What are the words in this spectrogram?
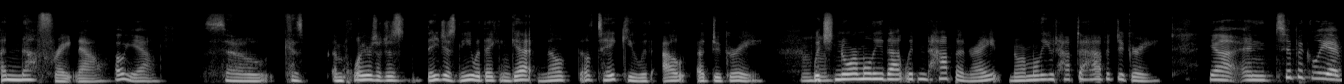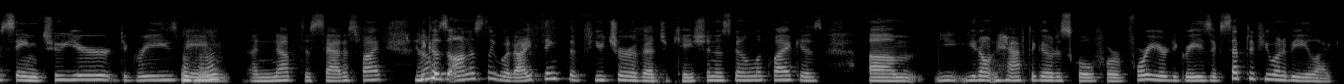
enough right now. oh, yeah. So because employers are just they just need what they can get and they'll they'll take you without a degree, Mhm. which normally that wouldn't happen, right? Normally you'd have to have a degree. Yeah, and typically I've seen two-year degrees Mhm. being enough to satisfy. Yeah. Because honestly, what I think the future of education is going to look like is um, you you don't have to go to school for four-year degrees, except if you want to be like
